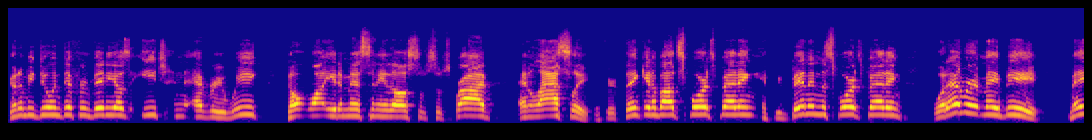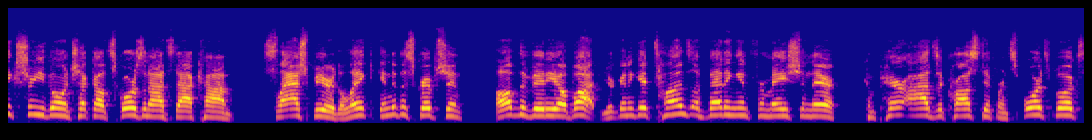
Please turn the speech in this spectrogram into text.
Going to be doing different videos each and every week. Don't want you to miss any of those. So subscribe. And lastly, if you're thinking about sports betting, if you've been into sports betting, whatever it may be, make sure you go and check out scoresandodds.com slash beer. The link in the description of the video, but you're going to get tons of betting information there. Compare odds across different sports books,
